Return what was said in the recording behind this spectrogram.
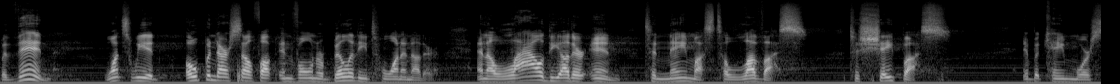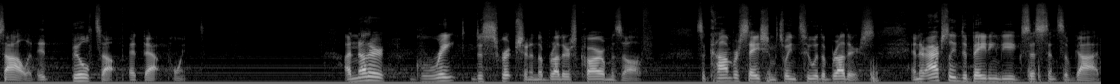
But then, once we had opened ourselves up in vulnerability to one another and allowed the other in to name us, to love us, to shape us, it became more solid. It built up at that point. Another great description in the Brothers Karamazov. It's a conversation between two of the brothers, and they're actually debating the existence of God.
